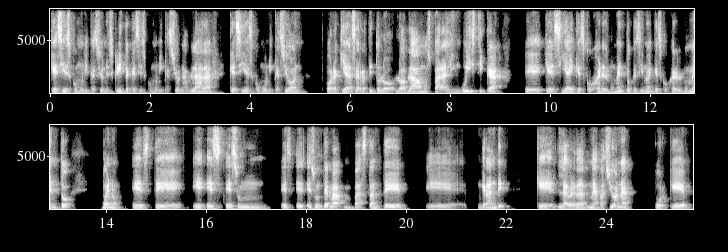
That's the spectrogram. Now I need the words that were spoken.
que si es comunicación escrita, que si es comunicación hablada, que si es comunicación, por aquí hace ratito lo, lo hablábamos, paralingüística, eh, que si hay que escoger el momento, que si no hay que escoger el momento. Bueno, este e, es, es, un, es, es un tema bastante eh, grande que la verdad me apasiona porque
